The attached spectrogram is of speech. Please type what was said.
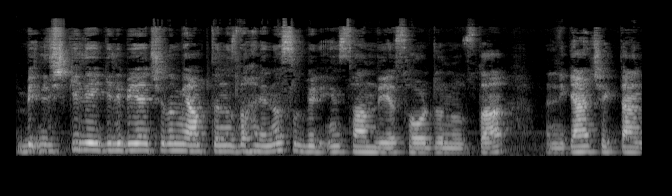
Bir ilişkiyle ilgili bir açılım yaptığınızda hani nasıl bir insan diye sorduğunuzda hani gerçekten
